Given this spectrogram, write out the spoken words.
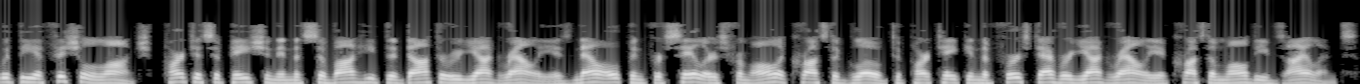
With the official launch, participation in the Sabadhitha Datharu Yacht Rally is now open for sailors from all across the globe to partake in the first ever yacht rally across the Maldives Islands.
